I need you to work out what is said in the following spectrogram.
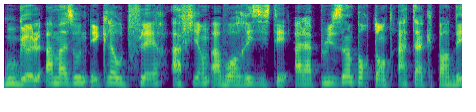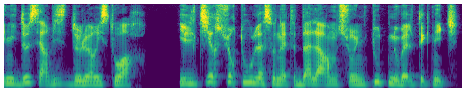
Google, Amazon et Cloudflare affirment avoir résisté à la plus importante attaque par déni de service de leur histoire. Ils tirent surtout la sonnette d'alarme sur une toute nouvelle technique.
